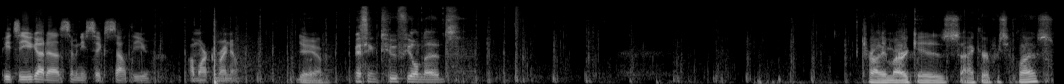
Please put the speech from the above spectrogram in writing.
Pizza, you got a 76 south of you. I'll mark him right now. Yeah, yeah. Missing two fuel nodes. Charlie Mark is accurate for supplies.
